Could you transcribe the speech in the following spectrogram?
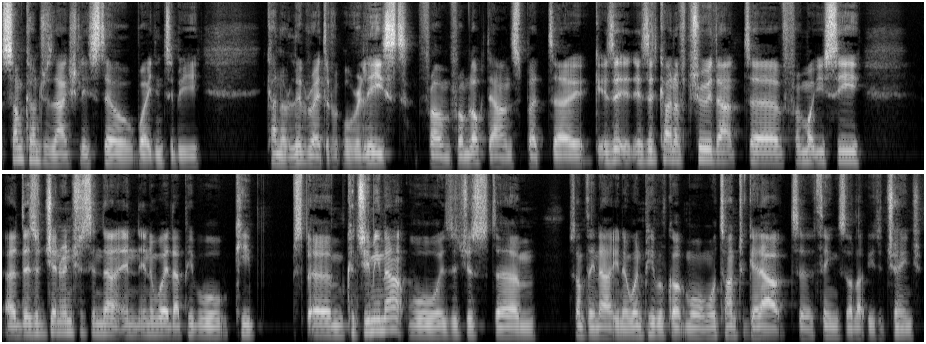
some countries actually still waiting to be kind of liberated or released from from lockdowns. But uh, is it is it kind of true that uh, from what you see, uh, there's a general interest in that in, in a way that people keep um, consuming that, or is it just um, something that you know when people have got more more time to get out, uh, things are likely to change?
